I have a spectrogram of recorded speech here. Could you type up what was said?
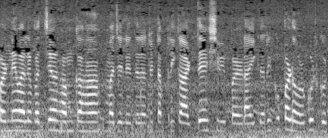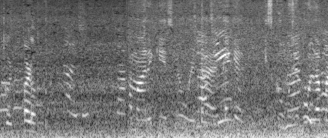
पढ़ने वाले बच्चे और हम कहाँ मज़े लेते रहते टपरी काटते शिवी पढ़ाई कर रही को पढ़ो गुड गुड गुड पढ़ो। हमारे केस में उल्टा है ठीक है? इसको मुझे बोलना पड़ता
